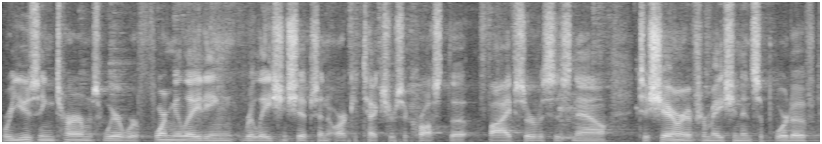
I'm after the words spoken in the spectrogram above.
we're using terms where we're formulating relationships and architectures across the five services now to share information in support of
